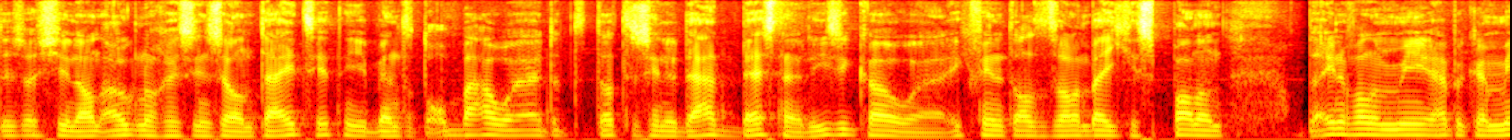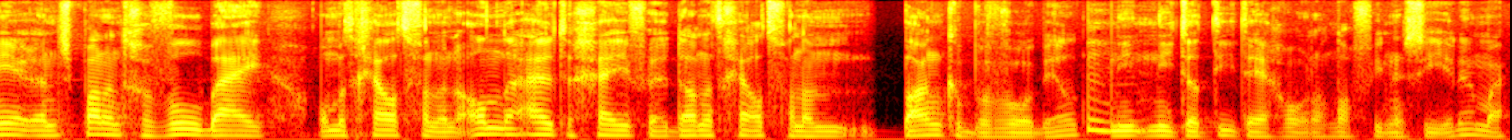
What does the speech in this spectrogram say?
Dus als je dan ook nog eens in zo'n tijd zit en je bent het opbouwen, dat, dat is inderdaad best een risico. Ik vind het altijd wel een beetje spannend. Op de een of andere manier heb ik er meer een spannend gevoel bij om het geld van een ander uit te geven dan het geld van een bank bijvoorbeeld. Mhm. Niet, niet dat die tegenwoordig nog financieren, maar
